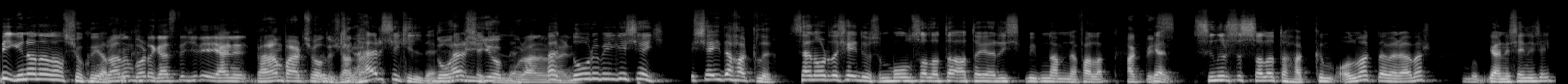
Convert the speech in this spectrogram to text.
Bir gün ananas şoku yaptık. Buranın bu arada gazeteciliği yani paramparça oldu şu anda. Her şekilde. Doğru her bilgi şekilde. yok Burak'ın Ha. Doğru bilgi şey. Şey de haklı. Sen orada şey diyorsun bol salata ataya risk bilmem ne falan. Haklıyız. Yani sınırsız salata hakkım olmakla beraber yani senin şey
